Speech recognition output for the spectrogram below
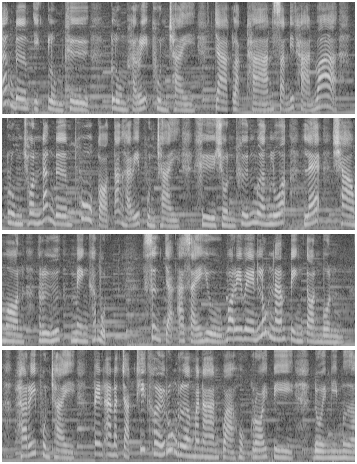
ดั้งเดิมอีกกลุ่มคือ กลุ่มหริพุนชัย จากหลักฐานสันนิษฐานว่า กลุ่มชนดั้งเดิมผู้ก่อตั้งหริพุนชัย คือชนพื้นเมืองลัวและชาวมอญหรือเมงขบุตร ซึ่งจะอาศัยอยู่บริเวณลุ่มน้ำปิงตอนบนฮาริพุนชัย เป็นอาณาจักรที่เคยรุ่งเรืองมานานกว่า 600 ปี โดยมีเมือง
